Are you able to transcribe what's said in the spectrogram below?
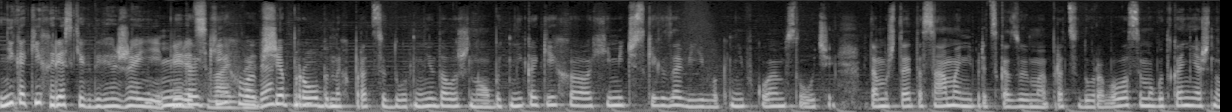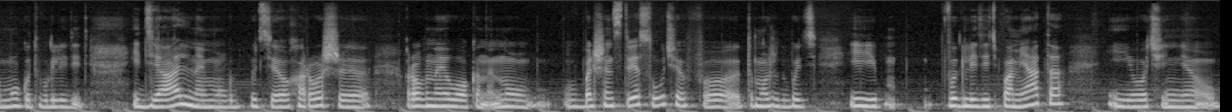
Никаких резких движений никаких перед свадьбой, Никаких вообще да? пробных процедур не должно быть, никаких э, химических завивок ни в коем случае, потому что это самая непредсказуемая процедура. Волосы могут, конечно, могут выглядеть идеально, могут быть э, хорошие ровные локоны, но в большинстве случаев э, это может быть и выглядеть помято, и очень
